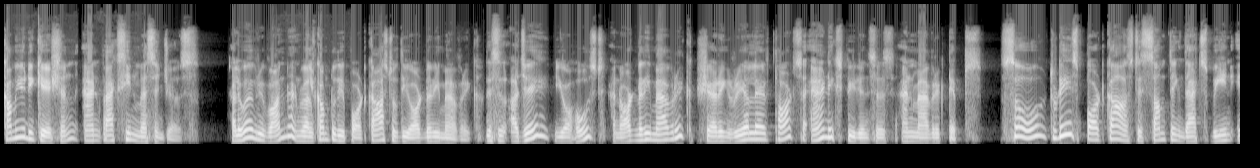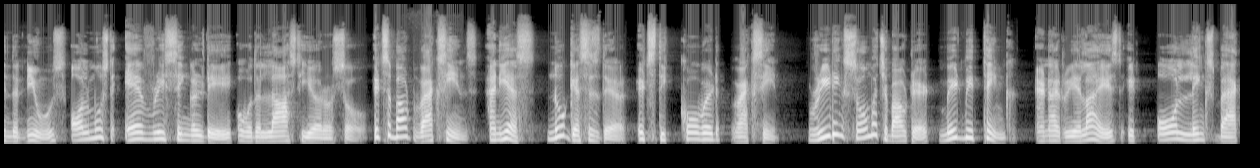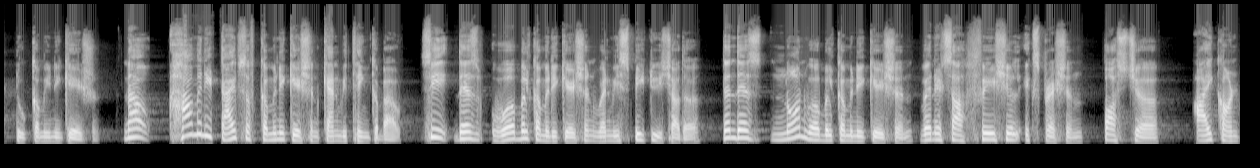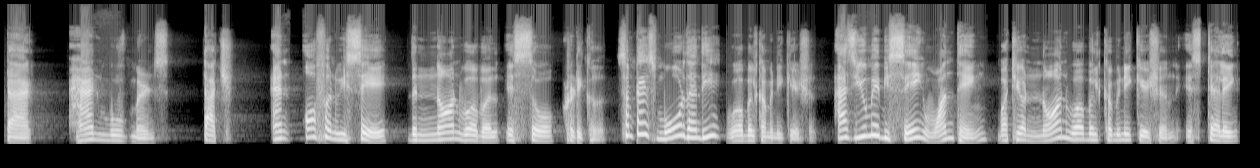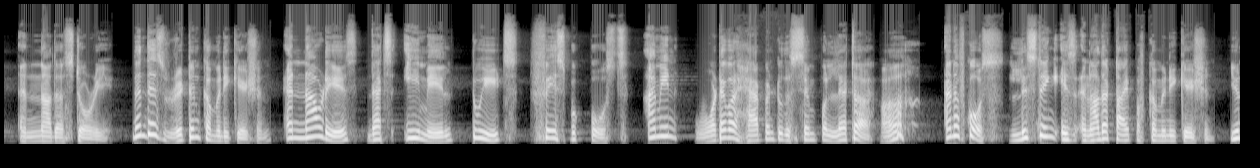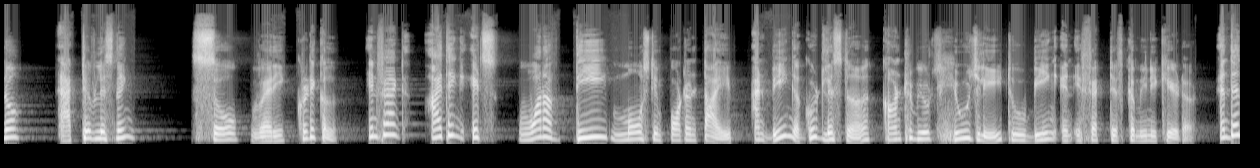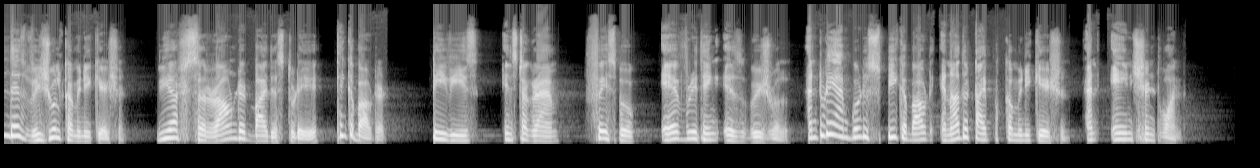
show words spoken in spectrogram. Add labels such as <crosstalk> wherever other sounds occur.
Communication and Vaccine Messengers. Hello, everyone, and welcome to the podcast of The Ordinary Maverick. This is Ajay, your host, an ordinary maverick, sharing real life thoughts and experiences and maverick tips. So, today's podcast is something that's been in the news almost every single day over the last year or so. It's about vaccines, and yes, no guesses there. It's the COVID vaccine. Reading so much about it made me think, and I realized it all links back to communication. Now, how many types of communication can we think about? See, there's verbal communication when we speak to each other. Then there's non-verbal communication when it's our facial expression, posture, eye contact, hand movements, touch. And often we say the non-verbal is so critical. Sometimes more than the verbal communication. As you may be saying one thing, but your non-verbal communication is telling another story. Then there's written communication, and nowadays that's email, tweets, Facebook posts. I mean, whatever happened to the simple letter, huh? And of course, listening is another type of communication. You know, active listening, so very critical. In fact, I think it's one of the most important type and being a good listener contributes hugely to being an effective communicator. And then there's visual communication. We are surrounded by this today. Think about it. TVs, Instagram, Facebook, everything is visual. And today I'm going to speak about another type of communication, an ancient one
